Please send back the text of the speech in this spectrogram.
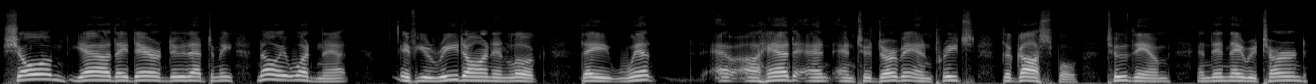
show them, yeah, they dare do that to me. No, it wasn't that. If you read on and look, they went ahead and, and to Derbe and preached the gospel to them, and then they returned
